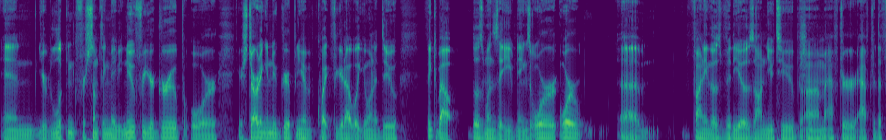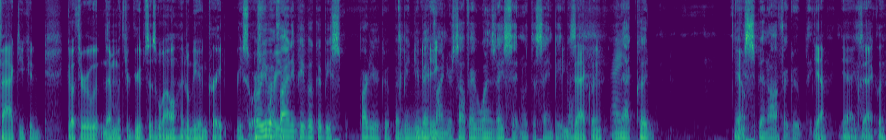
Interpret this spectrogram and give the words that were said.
and you're looking for something maybe new for your group, or you're starting a new group and you haven't quite figured out what you want to do, think about those Wednesday evenings, or or uh, finding those videos on YouTube um, after after the fact. You could go through them with your groups as well. It'll be a great resource Or even for you. finding people who could be part of your group. I mean, you may find yourself every Wednesday sitting with the same people, exactly. Right. and that could Yeah. spin off a group. That Yeah, yeah, exactly.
